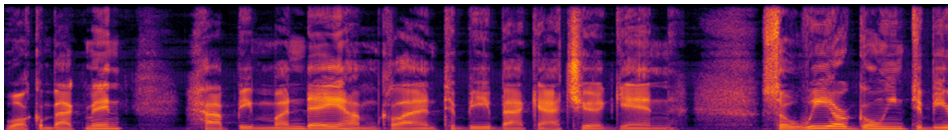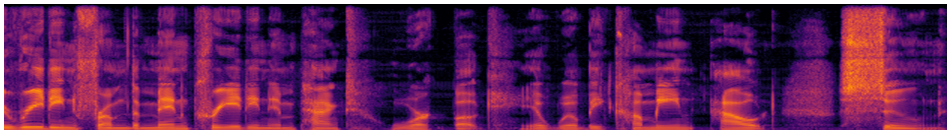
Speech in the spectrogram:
Welcome back, men. Happy Monday. I'm glad to be back at you again. So, we are going to be reading from the Men Creating Impact workbook. It will be coming out soon.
